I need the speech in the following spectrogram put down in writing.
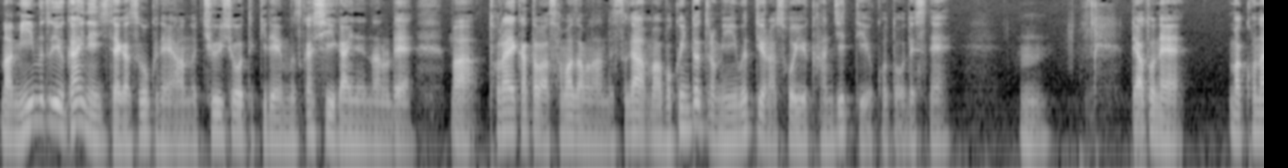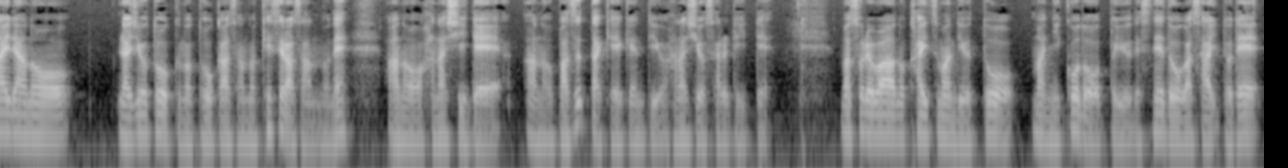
まあ、ミームという概念自体がすごくね、あの、抽象的で難しい概念なので、まあ、捉え方は様々なんですが、まあ、僕にとってのミームっていうのはそういう感じっていうことですね。うん。で、あとね、まあ、この間あの、ラジオトークのトーカーさんのケセラさんのね、あの話で、あの、バズった経験っていう話をされていて、まあ、それはあの、かいつまんで言うと、まあ、ニコ動というですね、動画サイトで、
